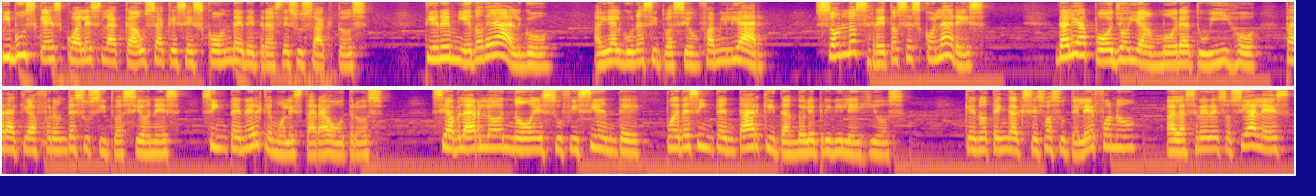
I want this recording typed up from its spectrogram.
y busques cuál es la causa que se esconde detrás de sus actos. ¿Tiene miedo de algo? ¿Hay alguna situación familiar? Son los retos escolares. Dale apoyo y amor a tu hijo para que afronte sus situaciones sin tener que molestar a otros. Si hablarlo no es suficiente, puedes intentar quitándole privilegios. Que no tenga acceso a su teléfono, a las redes sociales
